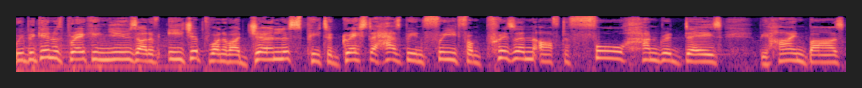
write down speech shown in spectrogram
We begin with breaking news out of Egypt. One of our journalists, Peter Grester, has been freed from prison after 400 days behind bars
